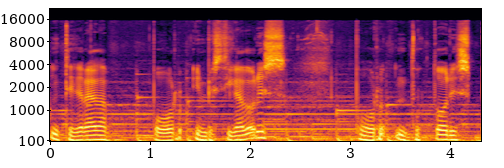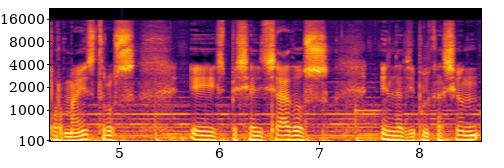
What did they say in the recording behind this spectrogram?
integrada por investigadores, por doctores, por maestros eh, especializados en la divulgación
